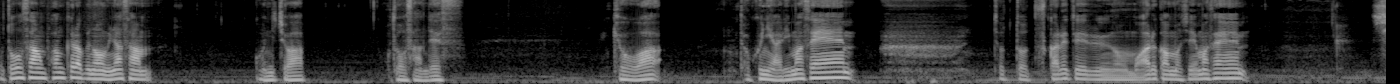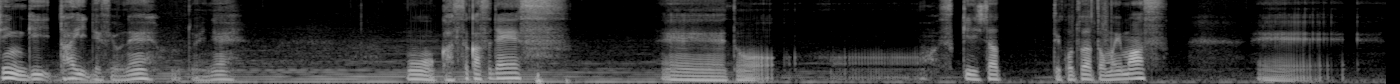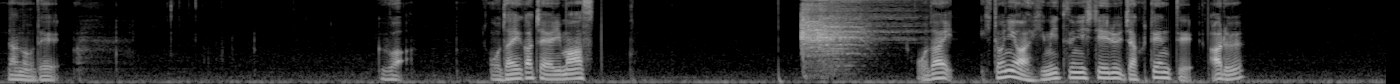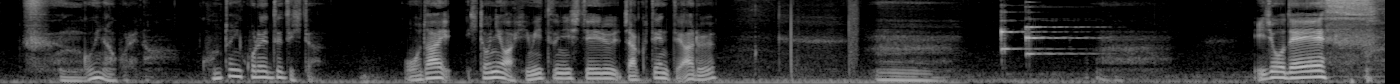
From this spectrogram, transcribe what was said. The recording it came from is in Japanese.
お父さんファンクラブの皆さん、こんにちは。お父さんです。今日は特にありません。ちょっと疲れているのもあるかもしれません。審議タイですよね。本当にね。もうカスカスです。えーと、すっきりしたってことだと思います。えー、なので、うわ、お題ガチャやります。お題、人には秘密にしている弱点ってある？すんごいな、これな。本当にこれ出てきた。お題、人には秘密にしている弱点ってある？うーん。以上です。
